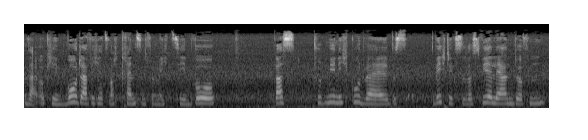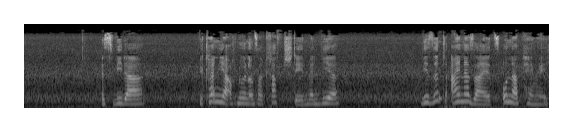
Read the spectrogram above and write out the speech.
und sagen, okay, wo darf ich jetzt noch Grenzen für mich ziehen? Wo, was tut mir nicht gut? Weil das Wichtigste, was wir lernen dürfen, ist wieder, wir können ja auch nur in unserer Kraft stehen, wenn wir, wir sind einerseits unabhängig,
